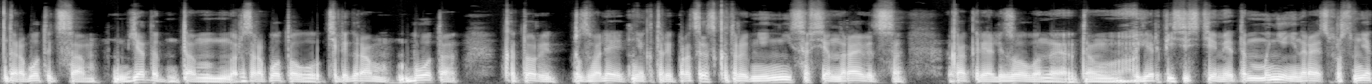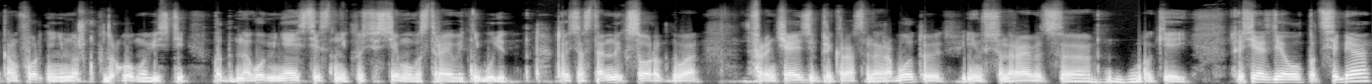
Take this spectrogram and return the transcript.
доработать сам. Я там разработал Telegram-бота, который позволяет некоторые процессы, которые мне не совсем нравятся, как реализованы там в ERP-системе. Это мне не нравится, просто мне комфортнее немножко по-другому вести. Под одного меня, естественно, никто систему выстраивать не будет. То есть остальных 42 франчайзи прекрасно работают, им все нравится, окей. То есть я сделал под себя.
